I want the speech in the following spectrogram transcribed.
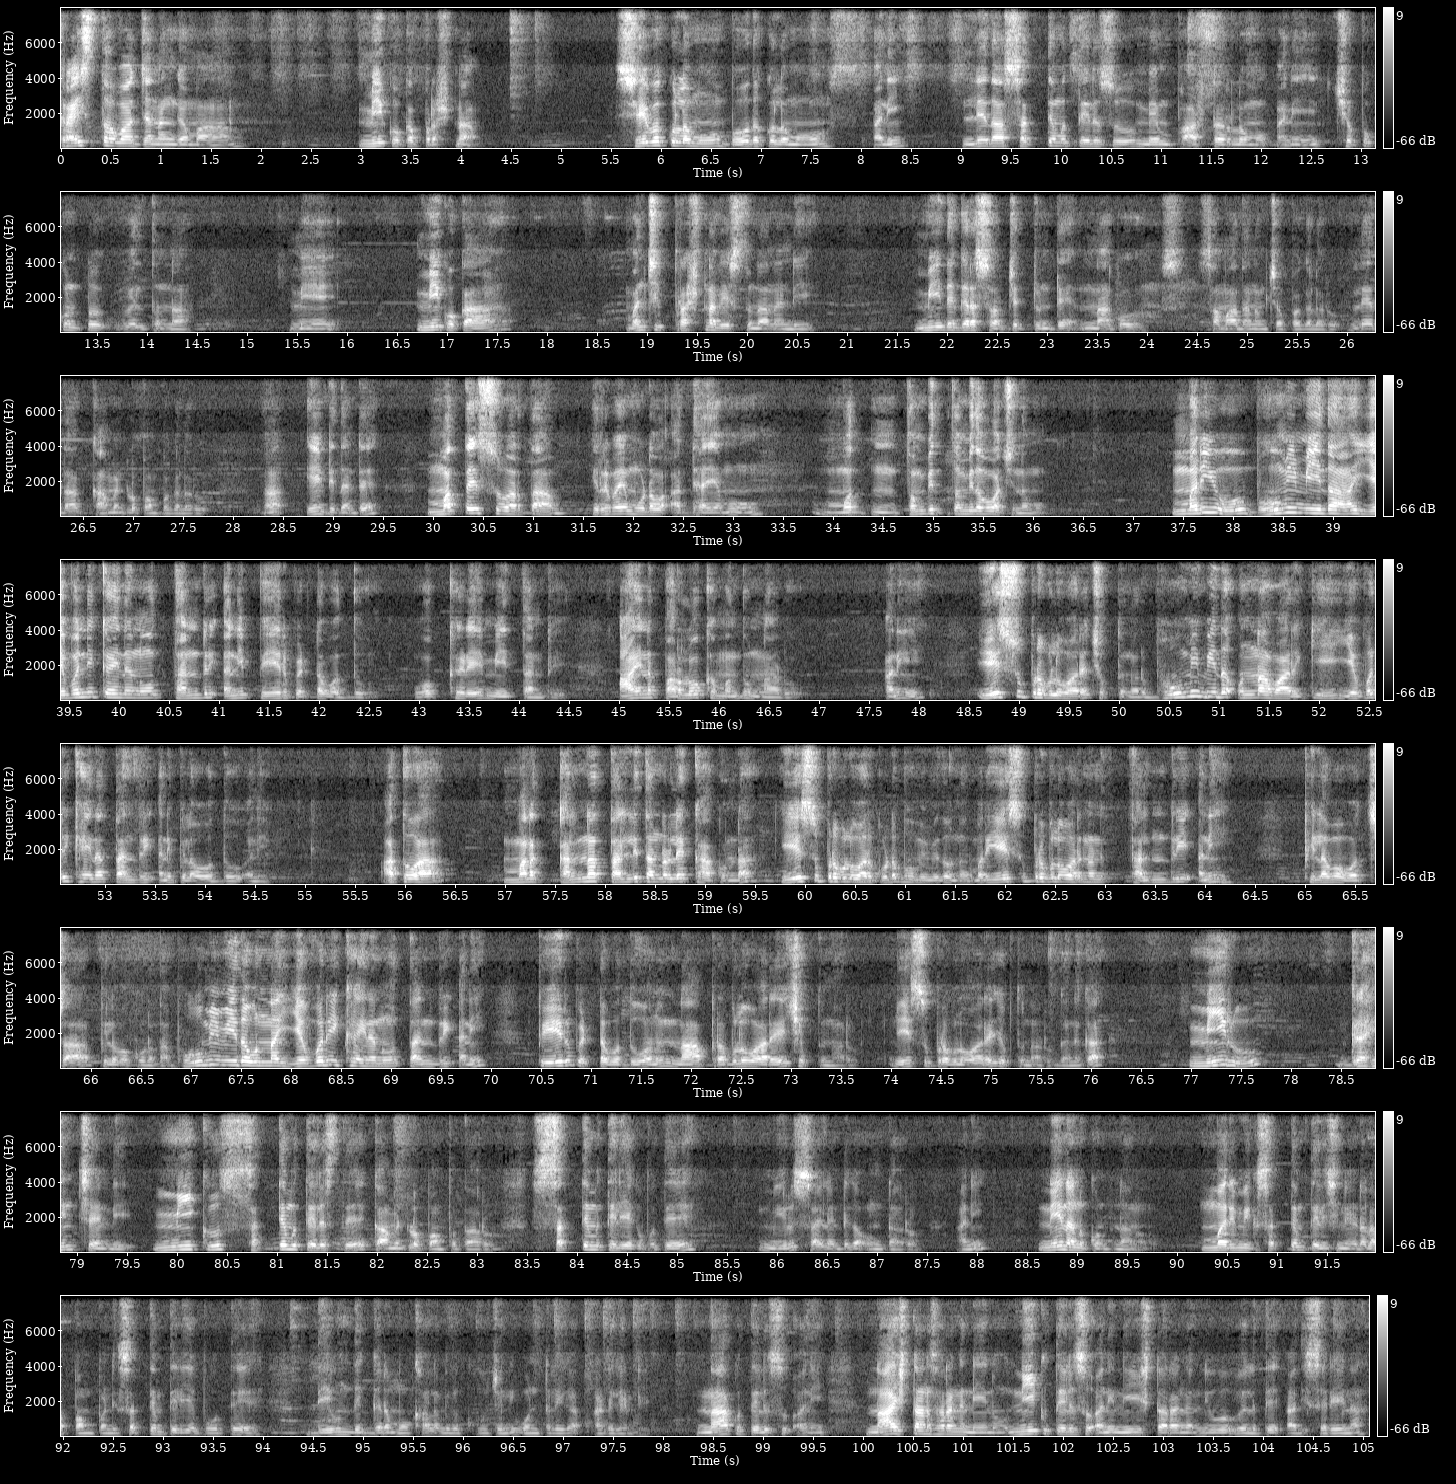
క్రైస్తవ జనంగమా? మీకు ఒక ప్రశ్న. సేవకులము బోధకులము అని లేదా సత్యము తెలుసు మేము పాస్టర్లము అని చెప్పుకుంటూ వెళ్తున్న మీ మీకు ఒక మంచి ప్రశ్న వేస్తున్నానండి. మీ దగ్గర సబ్జెక్ట్ ఉంటే నాకు సమాధానం చెప్పగలరు లేదా కామెంట్లు పంపగలరు. ఏంటిదంటే మత్తైసు వార్త ఇరవై మూడవ అధ్యాయము మొ తొమ్మిది తొమ్మిదవ వచనము. మరియు భూమి మీద ఎవరికైనాను తండ్రి అని పేరు పెట్టవద్దు. ఒక్కడే మీ తండ్రి. ఆయన పరలోకమందు ఉన్నాడు అని యేసు ప్రభుల వారే చెప్తున్నారు. భూమి మీద ఉన్న వారికి ఎవరికైనా తండ్రి అని పిలవద్దు అని. అథవా మన కన్న తల్లిదండ్రులే కాకుండా యేసు ప్రభుల వారు కూడా భూమి మీద ఉన్నారు. మరి యేసు ప్రభుల వారిని తండ్రి అని పిలవవచ్చా? పిలవకూడదా? భూమి మీద ఉన్న ఎవరికైనాను తండ్రి అని పేరు పెట్టవద్దు అని నా ప్రభుల వారే చెప్తున్నారు. యేసు ప్రభుల వారే చెప్తున్నారు. గనుక మీరు గ్రహించండి. మీకు సత్యము తెలిస్తే కామెంట్లో పంపుతారు. సత్యము తెలియకపోతే మీరు సైలెంట్గా ఉంటారు అని నేను అనుకుంటున్నాను మరి మీకు సత్యం తెలిసిన ఎడలా పంపండి. సత్యం తెలియకపోతే దేవుని దగ్గర మోకాల మీద కూర్చొని ఒంటరిగా అడగండి. నాకు తెలుసు అని నా ఇష్టానుసారంగా నేను నీకు తెలుసు అని నీ ఇష్టారంగా నువ్వు వెళితే అది సరైన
